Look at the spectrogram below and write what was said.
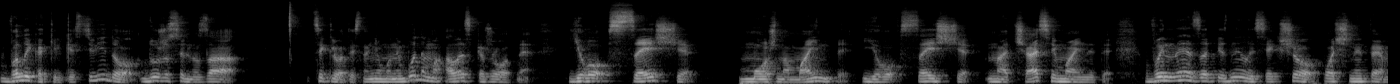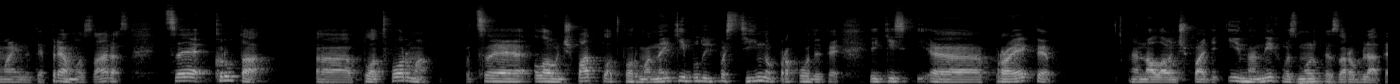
Велика кількість відео, дуже сильно зациклюватись на ньому не будемо, але скажу одне: його все ще можна майнити, його все ще на часі майнити. Ви не запізнились, якщо почнете майнити прямо зараз. Це крута е, платформа. Це лаунчпад платформа, на якій будуть постійно проходити якісь е, проекти на лаунчпаді, і на них ви зможете заробляти.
